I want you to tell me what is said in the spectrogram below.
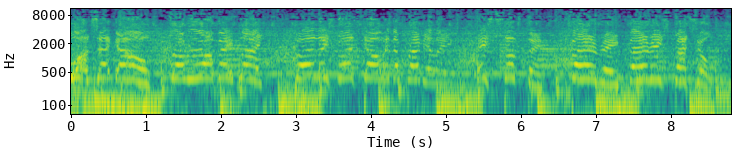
What a goal from Robbie Blake! Burnley's first goal in the Premier League is something very, very special.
